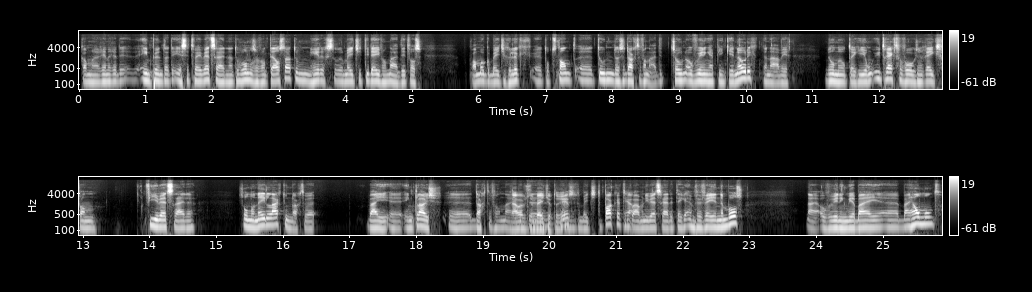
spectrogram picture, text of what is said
kan me herinneren, de, één punt uit de eerste twee wedstrijden, nou, toen wonnen ze van Telstar, toen heerste er een beetje het idee van, nou dit was kwam ook een beetje gelukkig eh, tot stand eh, toen. Dat ze dachten van, nou, zo'n overwinning heb je een keer nodig. Daarna weer 0-0 tegen Jong Utrecht. Vervolgens een reeks van vier wedstrijden zonder nederlaag. Toen dachten we, wij eh, in Kluis eh, dachten van... Nou, we hebben het een eh, beetje op de rit. het een beetje te pakken. Toen Ja. kwamen die wedstrijden tegen MVV en Den Bosch. Nou ja, overwinning weer bij, bij Helmond.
